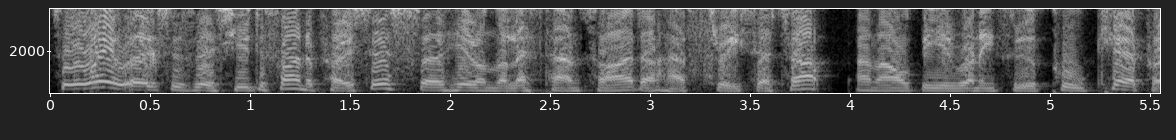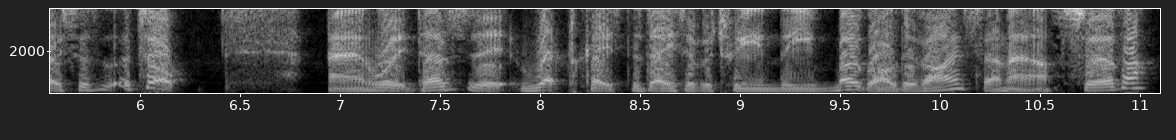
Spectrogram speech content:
So the way it works is this, you define a process, so here on the left hand side I have three set up and I'll be running through the pool care process at the top. And what it does is it replicates the data between the mobile device and our server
